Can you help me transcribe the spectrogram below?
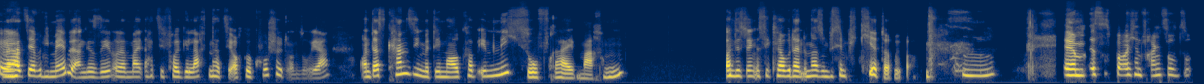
Und dann hat sie aber die Mabel angesehen oder meint, hat sie voll gelacht und hat sie auch gekuschelt und so, ja. Und das kann sie mit dem Maulkorb eben nicht so frei machen. Und deswegen ist sie, glaube ich, dann immer so ein bisschen pikiert darüber. Mhm. Ähm, ist es bei euch in Frankfurt so,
